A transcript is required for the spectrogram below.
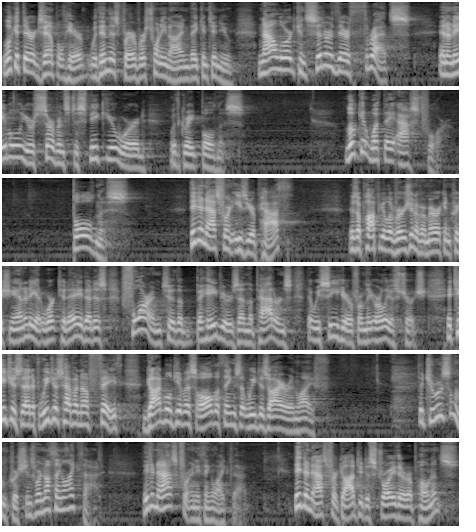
Look at their example here. Within this prayer, verse 29, they continue Now, Lord, consider their threats and enable your servants to speak your word with great boldness. Look at what they asked for boldness. They didn't ask for an easier path. There's a popular version of American Christianity at work today that is foreign to the behaviors and the patterns that we see here from the earliest church. It teaches that if we just have enough faith, God will give us all the things that we desire in life. The Jerusalem Christians were nothing like that. They didn't ask for anything like that. They didn't ask for God to destroy their opponents.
